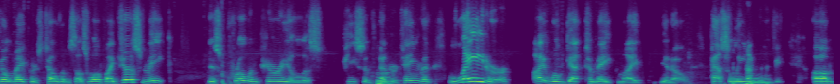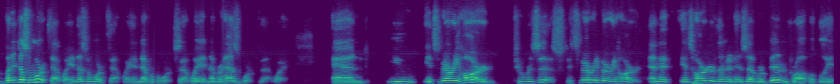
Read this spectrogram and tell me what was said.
filmmakers tell themselves well if i just make this pro-imperialist piece of hmm. entertainment. Later, I will get to make my, you know, Pasolini movie. Um, but it doesn't work that way. It doesn't work that way. It never works that way. It never has worked that way. And you, it's very hard to resist. It's very, very hard. And it, it's hmm. harder than it has ever been probably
